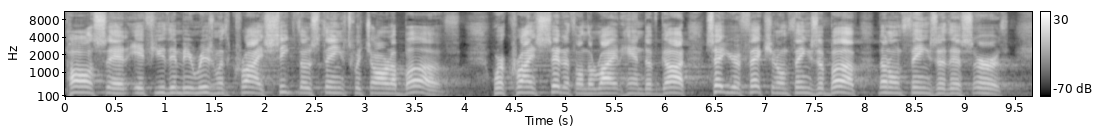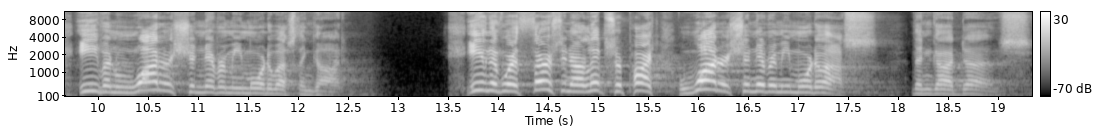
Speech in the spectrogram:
Paul said, If you then be risen with Christ, seek those things which are above, where Christ sitteth on the right hand of God. Set your affection on things above, not on things of this earth. Even water should never mean more to us than God. Even if we're thirsty and our lips are parched, water should never mean more to us than God does.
